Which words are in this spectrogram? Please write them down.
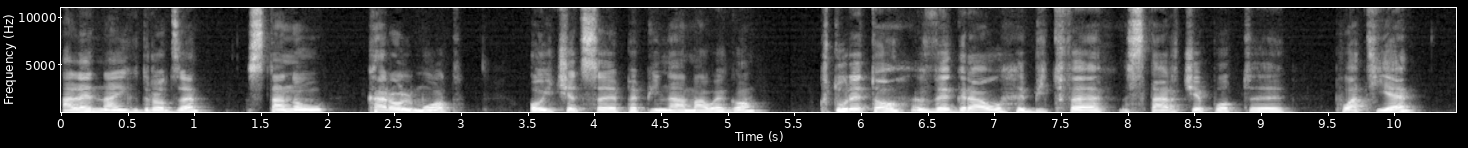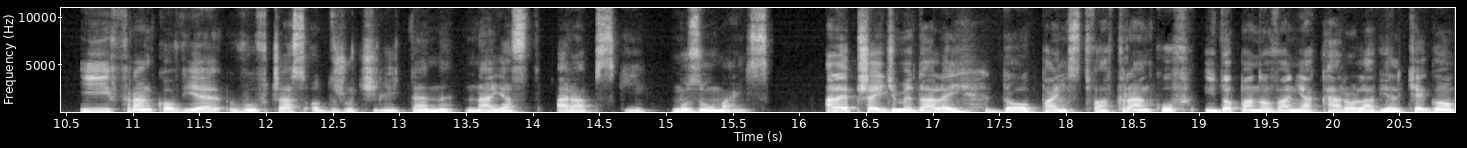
Ale na ich drodze stanął Karol Młot, ojciec Pepina Małego, który to wygrał bitwę, starcie pod y, Poitiers i Frankowie wówczas odrzucili ten najazd arabski, muzułmański. Ale przejdźmy dalej do państwa Franków i do panowania Karola Wielkiego.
